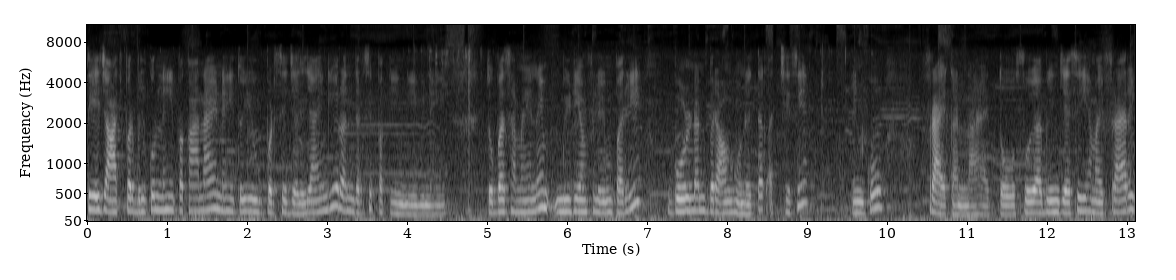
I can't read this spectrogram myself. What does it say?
तेज़ आँच पर बिल्कुल नहीं पकाना है, नहीं तो ये ऊपर से जल जाएँगी और अंदर से पकेंगी भी नहीं। तो बस हमें इन्हें मीडियम फ्लेम पर ही गोल्डन ब्राउन होने तक अच्छे से इनको फ्राई करना है। तो सोयाबीन जैसे ही हमारी फ्राई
